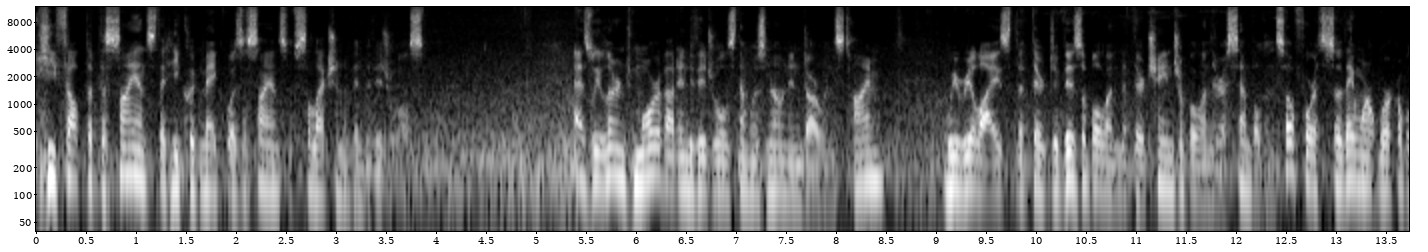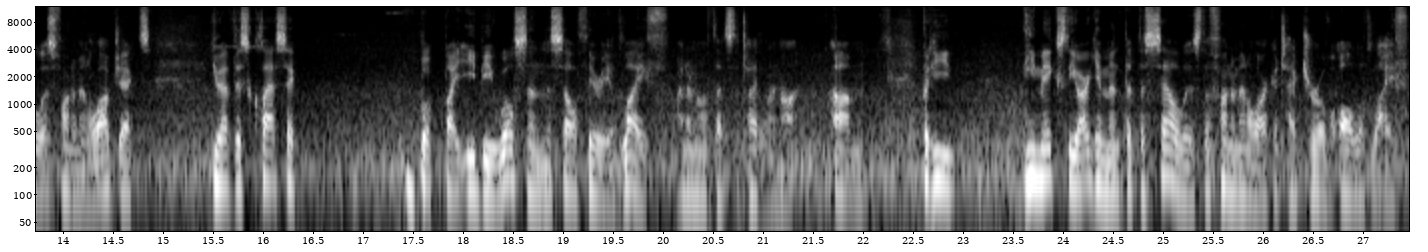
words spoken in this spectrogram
he felt that the science that he could make was a science of selection of individuals. As we learned more about individuals than was known in Darwin's time, we realized that they're divisible and that they're changeable and they're assembled and so forth, so they weren't workable as fundamental objects. You have this classic book by E.B. Wilson, The Cell Theory of Life. I don't know if that's the title or not. Um, but he, he makes the argument that the cell is the fundamental architecture of all of life,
